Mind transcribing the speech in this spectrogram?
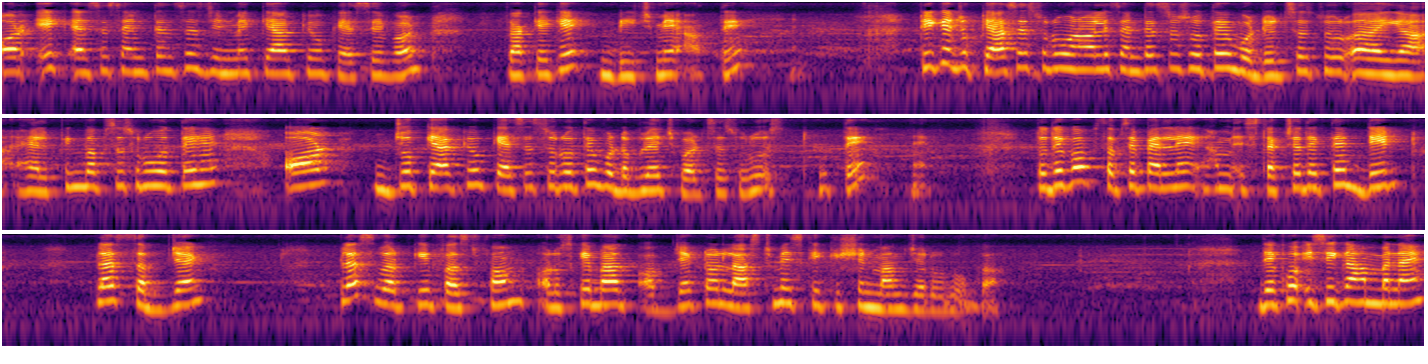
और एक ऐसे सेंटेंसेस जिनमें क्या, क्यों, कैसे वर्ड वाक्य के बीच में आते हैं। ठीक है, जो क्या से शुरू होने वाले सेंटेंसेस होते हैं, वो डिड से या हेल्पिंग वर्ब से शुरू होते हैं और जो क्या, क्यों, कैसे शुरू होते हैं, वो डब्ल्यू एच वर्ड से शुरू होते हैं। तो देखो सबसे पहले हम स्ट्रक्चर देखते हैं। Did plus subject plus verb की फ़र्स्ट फॉर्म और उसके बाद ऑब्जेक्ट और लास्ट में इसके क्वेश्चन मार्क ज़रूर होगा। देखो, इसी का हम बनाएँ।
